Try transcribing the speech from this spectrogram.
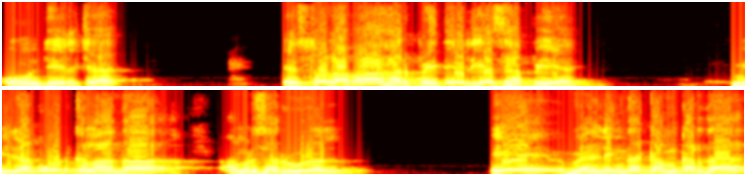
ਉਹ ਹੁਣ ਜੇਲ੍ਹ 'ਚ ਹੈ। ਇਸ ਤੋਂ ਇਲਾਵਾ ਹਰਪ੍ਰੀਤ ਏਲੀਅਸ ਹੈਪੀ ਹੈ। ਮੀਰਾਕੋਟ ਕਲਾਂ ਦਾ ਅੰਮ੍ਰਿਤਸਰ ਰੂਰਲ। ਇਹ ਵੈਲਡਿੰਗ ਦਾ ਕੰਮ ਕਰਦਾ ਹੈ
